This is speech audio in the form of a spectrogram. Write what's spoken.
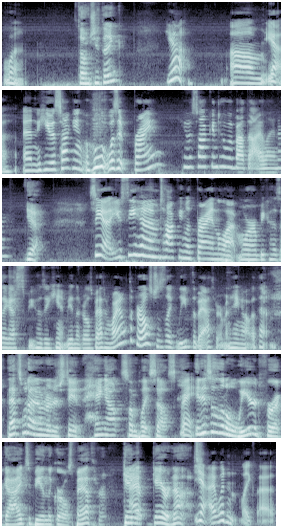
What? Don't you think? Yeah. Um, yeah, and he was talking. Who was it? Brian. He was talking to about the eyeliner. Yeah. So yeah, you see him talking with Brian a lot more because I guess because he can't be in the girls' bathroom. Why don't the girls just like leave the bathroom and hang out with him? That's what I don't understand. Hang out someplace else. Right. It is a little weird for a guy to be in the girls' bathroom, gay, I- or, gay or not. Yeah, I wouldn't like that,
